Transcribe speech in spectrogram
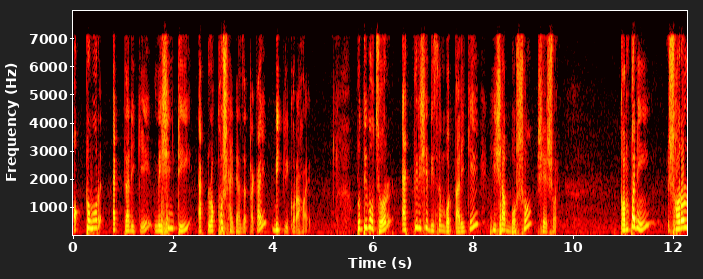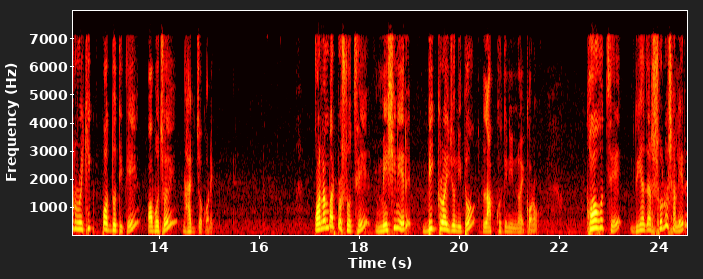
অক্টোবর এক তারিখে মেশিনটি এক লক্ষ ষাট হাজার টাকায় বিক্রি করা হয়। প্রতি বছর একত্রিশে ডিসেম্বর তারিখে হিসাব বর্ষ শেষ হয়। কোম্পানি সরল রৈখিক পদ্ধতিতে অবচয় ধার্য করে। ক নাম্বার প্রশ্ন হচ্ছে, মেশিনের বিক্রয়জনিত লাভ ক্ষতি নির্ণয় করো। খ হচ্ছে, দুই হাজার ষোলো সালের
